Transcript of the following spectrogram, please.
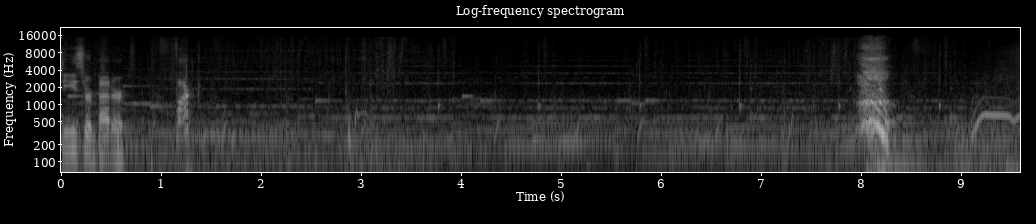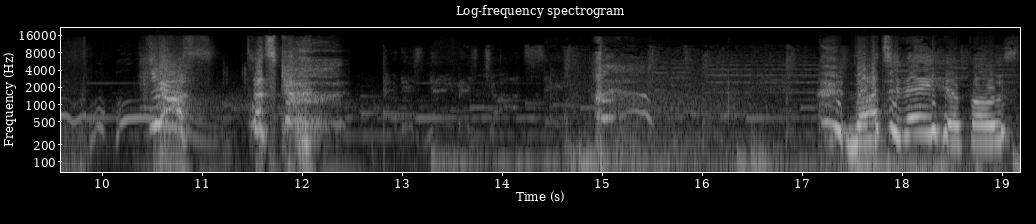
D's are better. Fuck! yes! Let's go! Not today, hippos!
